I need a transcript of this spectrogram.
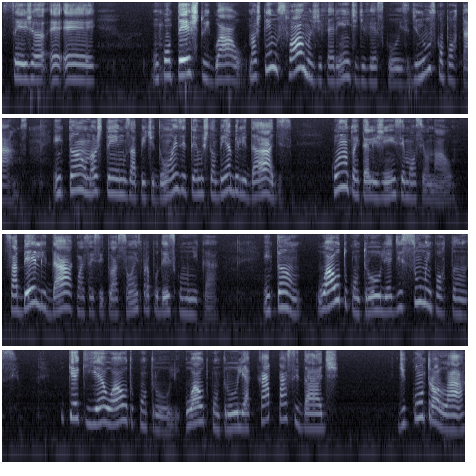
seja é, é, um contexto igual, nós temos formas diferentes de ver as coisas, de nos comportarmos. Então, nós temos aptidões e temos também habilidades quanto à inteligência emocional. Saber lidar com essas situações para poder se comunicar. Então, o autocontrole é de suma importância. O que é, que é o autocontrole? O autocontrole é a capacidade de controlar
